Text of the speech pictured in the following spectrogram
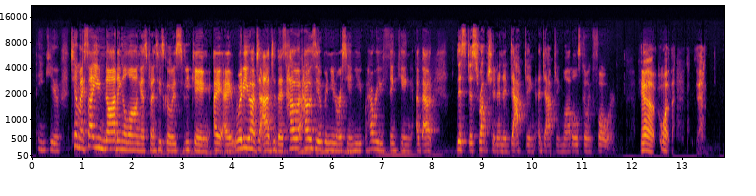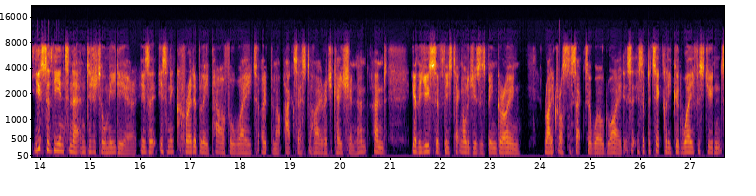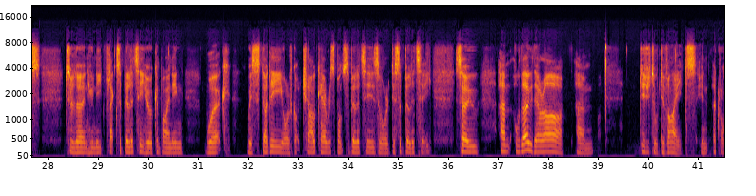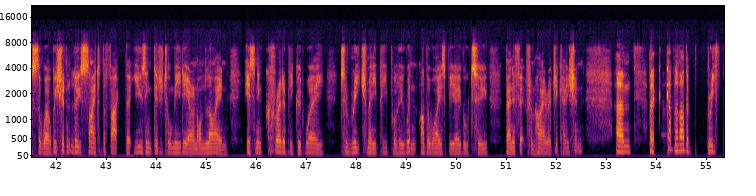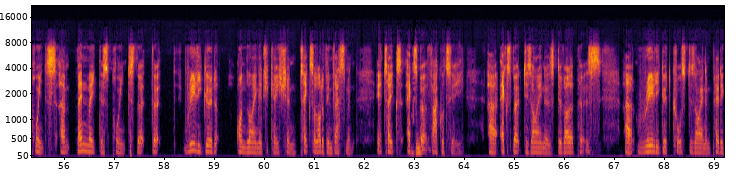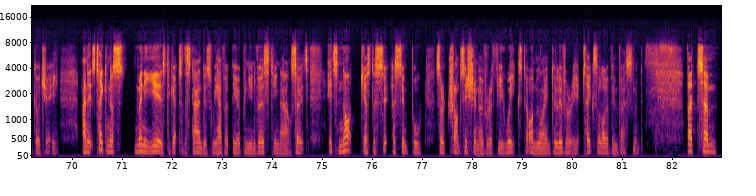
Thank you. Tim, I saw you nodding along as Francisco was speaking. I, I, what do you have to add to this? How, how is the Open University and you, how are you thinking about this disruption and adapting, adapting models going forward? Yeah, well, use of the internet and digital media is, a, is an incredibly powerful way to open up access to higher education. And, and you know, the use of these technologies has been growing right across the sector worldwide. It's a, it's a particularly good way for students to learn who need flexibility, who are combining work with study or have got childcare responsibilities or a disability. So um, although there are um, digital divides in, across the world, we shouldn't lose sight of the fact that using digital media and online is an incredibly good way to reach many people who wouldn't otherwise be able to benefit from higher education. Um, but a couple of other brief points. Um, ben made this point that, that really good online education takes a lot of investment. It takes expert mm -hmm. faculty, uh, expert designers, developers, uh, really good course design and pedagogy. And it's taken us many years to get to the standards we have at the Open University now. So it's it's not just a, a simple sort of transition over a few weeks to online delivery. It takes a lot of investment. But um,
